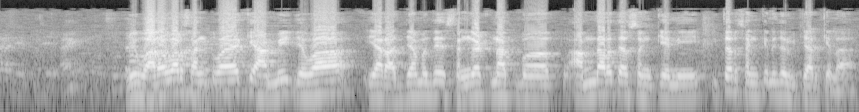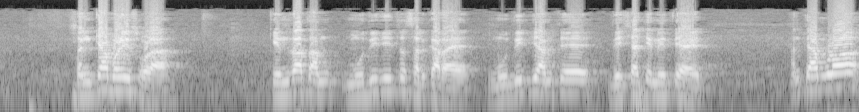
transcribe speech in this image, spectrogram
मी वारंवार सांगतो आहे मी वारंवार सांगतोय की आम्ही जेव्हा या राज्यामध्ये संघटनात्मक आमदाराच्या संख्येने इतर संख्येने जर विचार केला संख्याबळी सोळा केंद्रात आम मोदीजीचं सरकार आहे. मोदीजी आमचे देशाचे नेते आहेत. आणि त्यामुळं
